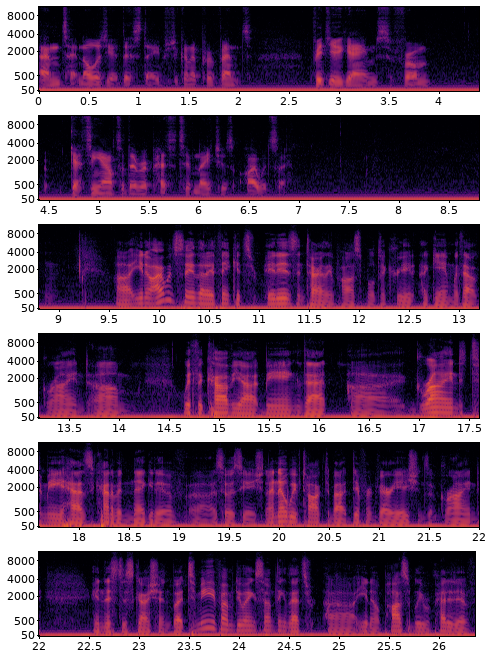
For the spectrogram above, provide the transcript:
and technology at this stage which are going to prevent video games from getting out of their repetitive natures. I would say. Uh, you know, I would say that I think it's it is entirely possible to create a game without grind, um, with the caveat being that uh, grind to me has kind of a negative uh, association. I know we've talked about different variations of grind in this discussion, but to me, if I'm doing something that's uh, you know possibly repetitive,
